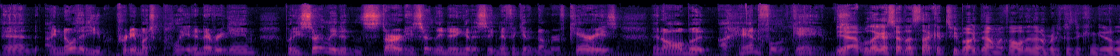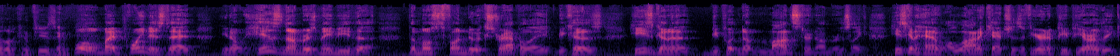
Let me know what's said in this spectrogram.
and I know that he pretty much played in every game, but he certainly didn't start. He certainly didn't get a significant number of carries in all but a handful of games. Yeah, well, like I said, let's not get too bogged down with all the numbers because it can get a little confusing. Well, my point is that you know his numbers may be the the most fun to extrapolate because he's gonna be putting up monster numbers. Like he's gonna have a lot of catches. If you're in a PPR league,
